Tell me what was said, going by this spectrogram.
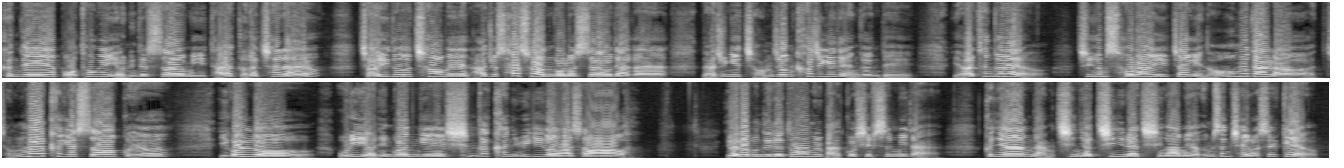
근데 보통의 연인들 싸움이 다 그렇잖아요? 저희도 처음엔 아주 사소한 걸로 싸우다가 나중에 점점 커지게 된 건데 여하튼 그래요. 지금 서로의 입장이 너무 달라 정말 크게 싸웠고요. 이걸로 우리 연인 관계에 심각한 위기가 와서 여러분들의 도움을 받고 싶습니다. 그냥 남친, 여친이라 칭하며 음성체로 쓸게요.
